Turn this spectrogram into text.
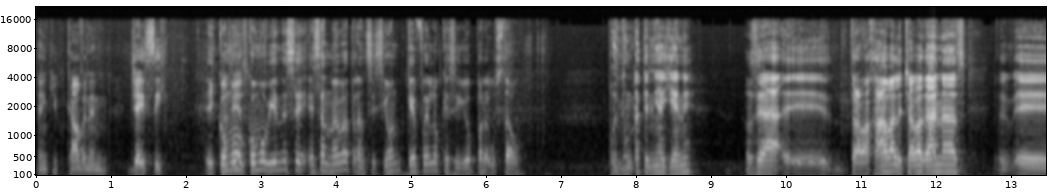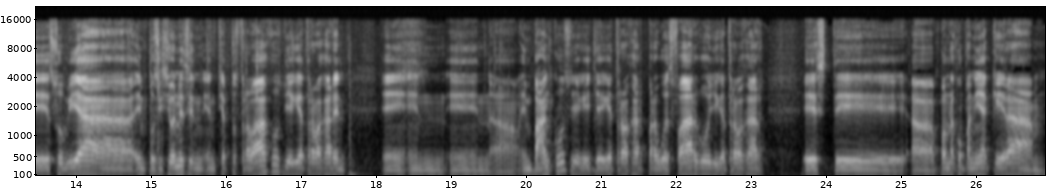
Thank you, Calvin and JC. ¿Y cómo, cómo viene ese, esa nueva transición? ¿Qué fue lo que siguió para Gustavo? pues nunca tenía llene. O sea, eh, trabajaba, le echaba ganas, eh, subía en posiciones en, ciertos trabajos, llegué a trabajar en, en, ah, en, bancos, llegué, llegué, a trabajar para West Fargo, llegué a trabajar este, ah, para una compañía que era mm,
